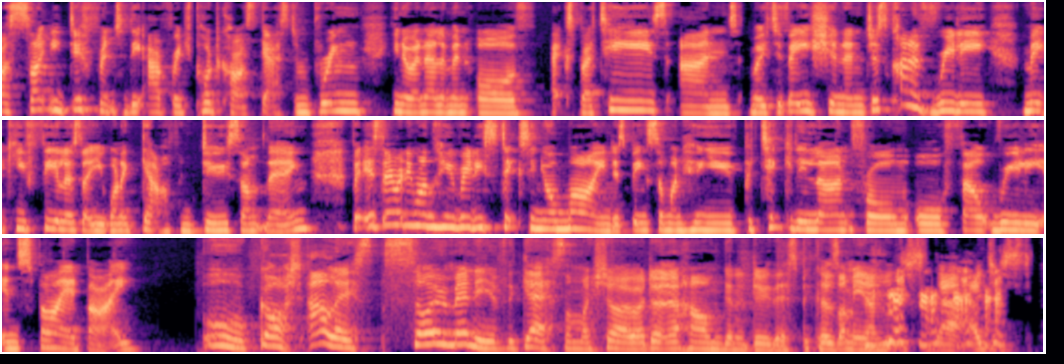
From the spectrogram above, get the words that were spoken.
are slightly different to the average podcast guest and bring, you know, an element of expertise and motivation and just kind of really make you feel as though you want to get up and do something. But is there anyone who really sticks in your mind as being someone who you particularly learned from or felt really inspired by? Oh gosh, Alice, so many of the guests on my show. I don't know how I'm going to do this because I mean, I'm just, yeah, I just,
